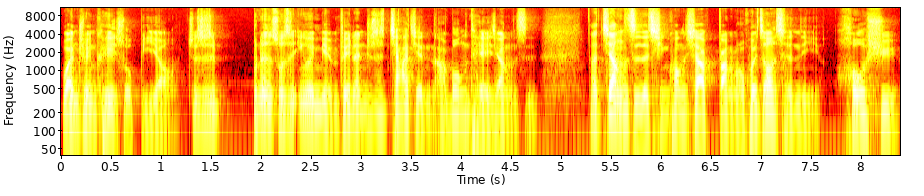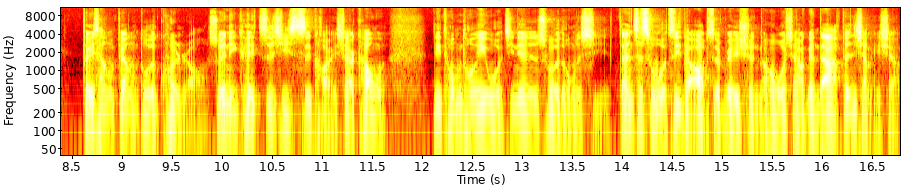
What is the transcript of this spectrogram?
完全可以说不要，就是不能说是因为免费，那你就是加减拿崩贴这样子。那这样子的情况下，反而会造成你后续非常非常多的困扰。所以你可以仔细思考一下，看我你同不同意我今天说的东西。但这是我自己的 observation，然后我想要跟大家分享一下。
